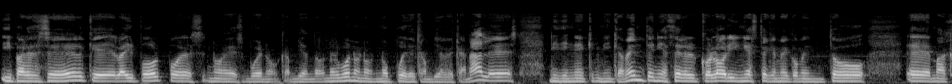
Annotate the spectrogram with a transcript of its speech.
y parece ser que el iPod pues no es bueno cambiando, no es bueno, no, no puede cambiar de canales, ni dinámicamente, ni hacer el coloring este que me comentó eh, Mac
